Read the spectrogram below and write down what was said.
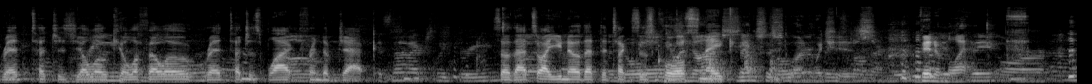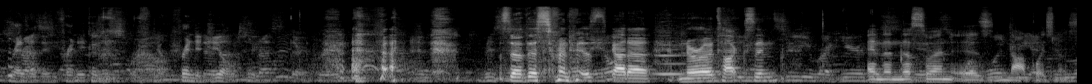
red touches yellow, kill a fellow, red touches black, friend of Jack. It's not actually green. So that's why you know that the Texas coral snake. sexist one, which is Venom Black, rather than friend, because it's you know, friend of Jill too. So this one has got a neurotoxin, See right here, and then this this one what is would not be a poisonous.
